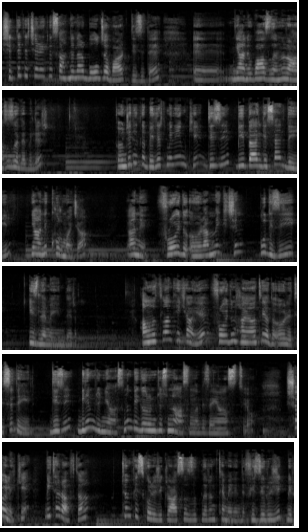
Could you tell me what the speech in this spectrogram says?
Şiddet içerikli sahneler bolca var dizide. Ee, yani bazılarını rahatsız edebilir. Öncelikle belirtmeliyim ki dizi bir belgesel değil, yani kurmaca. Yani Freud'u öğrenmek için bu diziyi izlemeyin derim. Anlatılan hikaye Freud'un hayatı ya da öğretisi değil. Dizi bilim dünyasının bir görüntüsünü aslında bize yansıtıyor. Şöyle ki bir tarafta tüm psikolojik rahatsızlıkların temelinde fizyolojik bir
